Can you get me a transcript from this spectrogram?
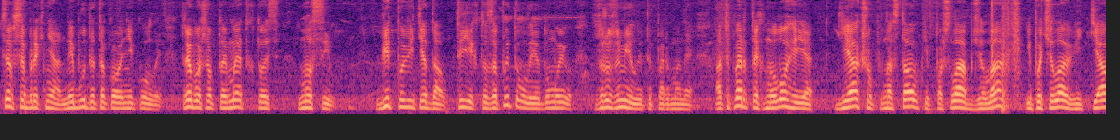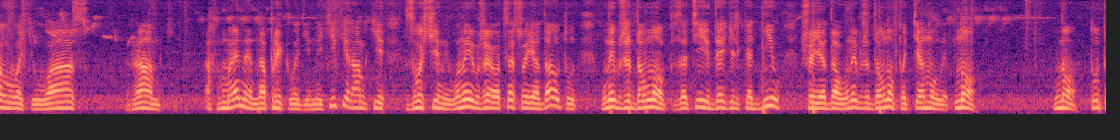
Це все брехня, не буде такого ніколи. Треба, щоб той мед хтось носив. Відповідь я дав. Ті, хто запитували, я думаю, зрозуміли тепер мене. А тепер технологія, як щоб на ставки пішла бджола і почала відтягувати у вас рамки. А в мене на прикладі не тільки рамки з вощини, вони вже оце, що я дав тут, вони вже давно, за ті декілька днів, що я дав, вони вже давно підтягнули. Но, но тут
